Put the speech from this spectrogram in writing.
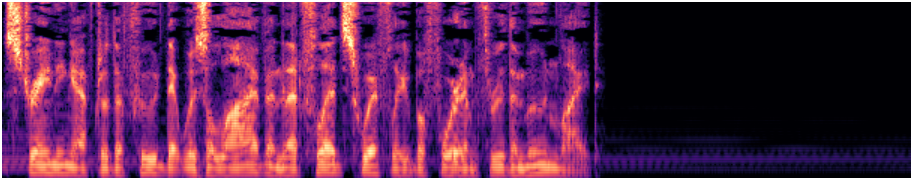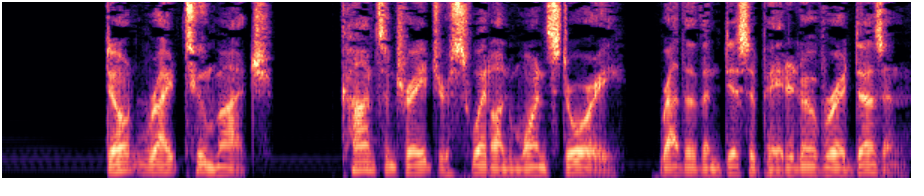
straining after the food that was alive and that fled swiftly before him through the moonlight. Don't write too much. Concentrate your sweat on one story, rather than dissipate it over a dozen.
